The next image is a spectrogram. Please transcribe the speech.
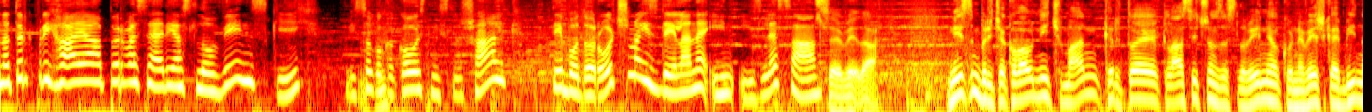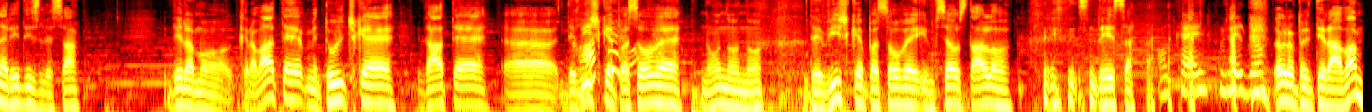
Na trg prihaja prva serija slovenskih visokokakovostnih slušalk. Te bodo ročno izdelane in iz lesa. Seveda. Nisem pričakoval nič manj, ker to je klasično za Slovenijo, ko ne veš, kaj bi naredi iz lesa. Delamo kravate, metuljčke, gate, uh, deviške Gate? pasove, no, no, no, deviške pasove in vse ostalo iz lesa. Okay. Dobro, pretiravam,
